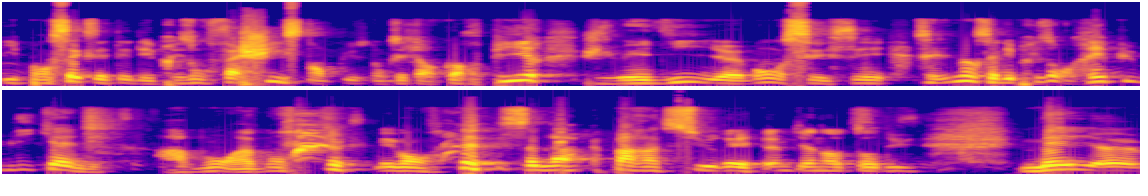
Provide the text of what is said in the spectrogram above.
Il pensait que c'était des prisons fascistes en plus, donc c'était encore pire. Je lui ai dit, euh, bon, c'est, c'est, non, c'est des prisons républicaines. Ah bon, ah bon, mais bon, ça ne l'a pas rassuré, bien entendu. Mais euh,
